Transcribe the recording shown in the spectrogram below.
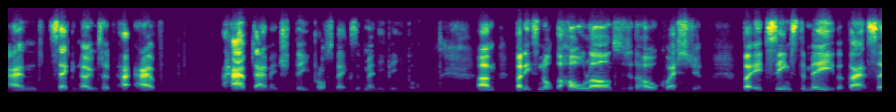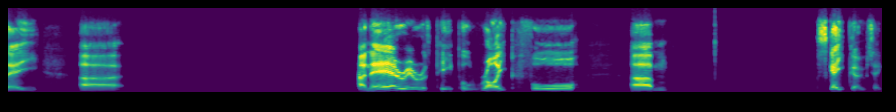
and second homes have have have damaged the prospects of many people. Um, but it's not the whole answer to the whole question. But it seems to me that that's a uh, an area of people ripe for um, scapegoating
